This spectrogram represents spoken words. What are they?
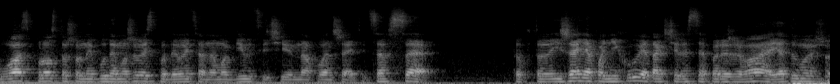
у вас просто що не буде можливість подивитися на мобілці чи на планшеті. Це все. Тобто і Женя панікує, так через це переживає. Я думаю, що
